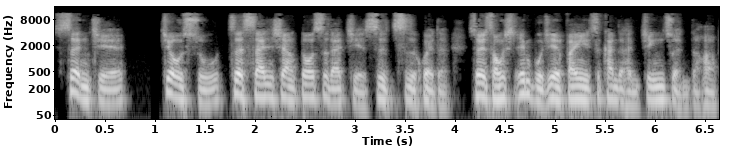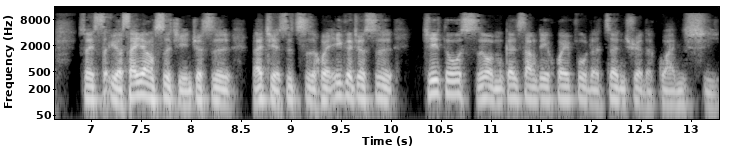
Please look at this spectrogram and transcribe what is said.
圣洁、救赎这三项都是来解释智慧的。所以从新普界的翻译是看得很精准的哈。所以有三样事情就是来解释智慧，一个就是基督使我们跟上帝恢复了正确的关系。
